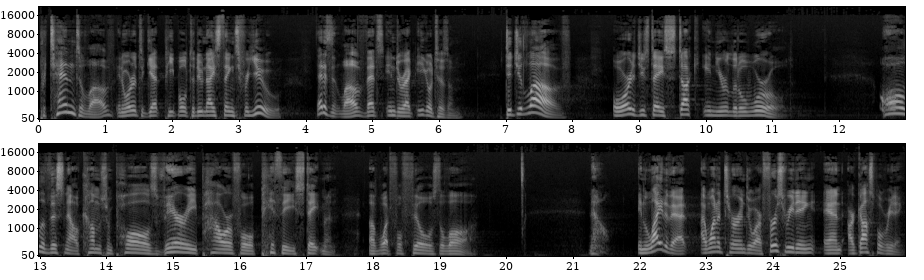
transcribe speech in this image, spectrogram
pretend to love in order to get people to do nice things for you? That isn't love, that's indirect egotism. Did you love? Or did you stay stuck in your little world? All of this now comes from Paul's very powerful, pithy statement of what fulfills the law. Now, in light of that, I want to turn to our first reading and our gospel reading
